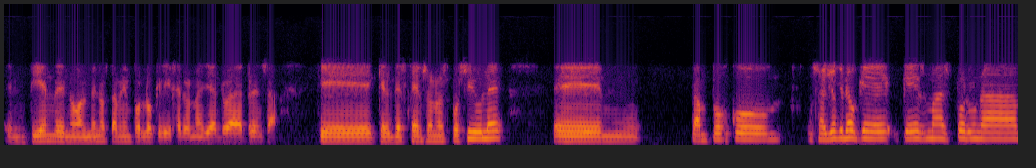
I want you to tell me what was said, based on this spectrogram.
entienden, o al menos también por lo que dijeron allá en rueda de prensa, que, el descenso no es posible. Eh, tampoco, o sea, yo creo que es más por una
